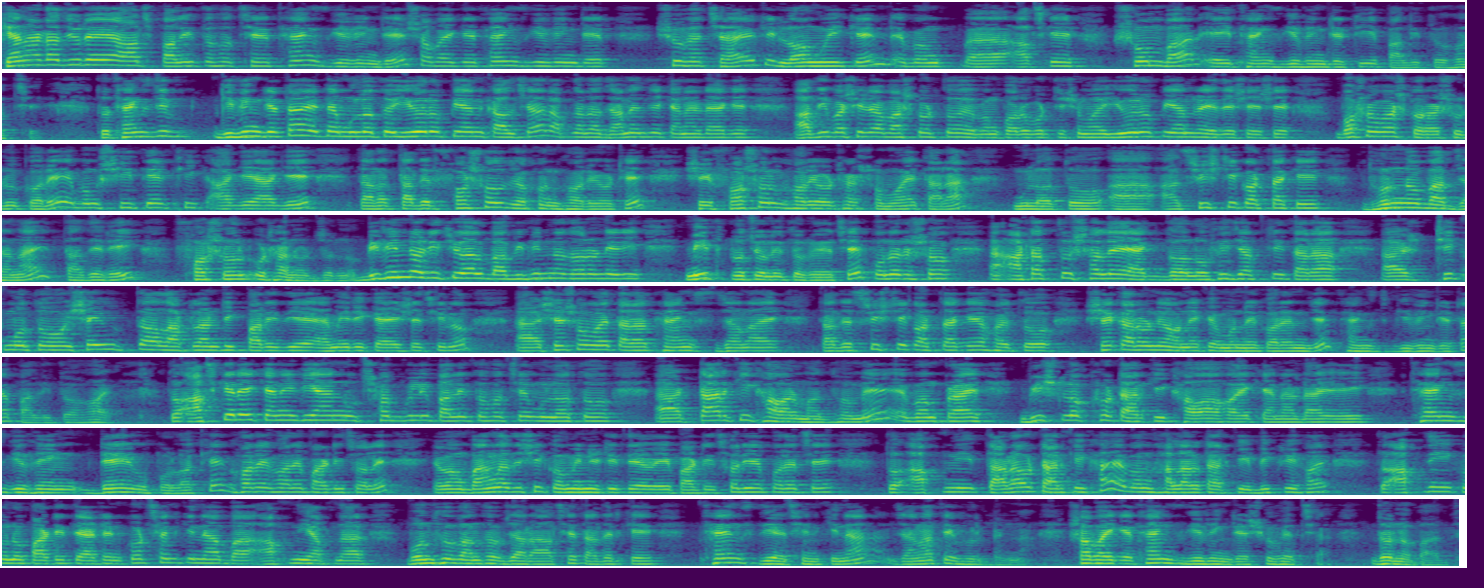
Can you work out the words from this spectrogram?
Canada জুড়ে আজ পালিত হচ্ছে থ্যাংকস গিভিং ডে সবাইকে থ্যাংকস গিভিং ডের শুভেচ্ছা, এটি লং উইকেন্ড এবং আজকে সোমবার এই থ্যাঙ্কস গিভিং ডেটি পালিত হচ্ছে। তো থ্যাঙ্কস গিভিং ডেটা এটা মূলত ইউরোপিয়ান কালচার আপনারা জানেন যে কানাডা আগে আদিবাসীরা বাস করত এবং পরবর্তী সময় ইউরোপিয়ানরা এদেশে এসে বসবাস করা শুরু করে এবং শীতের ঠিক আগে আগে তারা, তাদের ফসল যখন ঘরে ওঠে, সেই ফসল ঘরে ওঠার সময় তারা মূলত সৃষ্টিকর্তাকে ধন্যবাদ জানায় তাদের এই ফসল উঠানোর জন্য। বিভিন্ন রিচুয়াল বা বিভিন্ন ধরনেরই মিথ প্রচলিত রয়েছে। পনেরোশো আটাত্তর সালে একদল অভিযাত্রী তারা ঠিক মতো সেই উত্তাল আটলান্টিক পাড়ি দিয়ে আমেরিকা এসেছিল। সে সময় তারা থ্যাঙ্কস জানায় তাদের সৃষ্টিকর্তাকে। হয়তো সে কারণে অনেকে মনে করেন যে থ্যাঙ্কস গিভিং ডেটা পালিত হয়। তো আজকের এই ক্যানেডিয়ান উৎসবগুলি পালিত হচ্ছে মূলত টার্কি খাওয়ার মাধ্যমে এবং প্রায় বিশ লক্ষ টার্কি খাওয়া হয় কানাডায় এই থ্যাঙ্কস গিভিং ডে উপলক্ষে ঘরে ঘরে পার্টি চলে এবং বাংলাদেশি কমিউনিটিতেও এই পার্টি ছড়িয়ে পড়েছে। তো আপনি, তারাও টার্কি খায় এবং হালাল টার্কি বিক্রি হয়। তো আপনি কোনো পার্টিতে অ্যাটেন্ড করছেন কিনা বা আপনি আপনার বন্ধু বান্ধব যারা আছে তাদেরকে থ্যাঙ্কস দিয়েছেন কিনা জানাতে ভুলবেন না। সবাইকে থ্যাঙ্কস গিভিং ডে শুভেচ্ছা। ধন্যবাদ।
